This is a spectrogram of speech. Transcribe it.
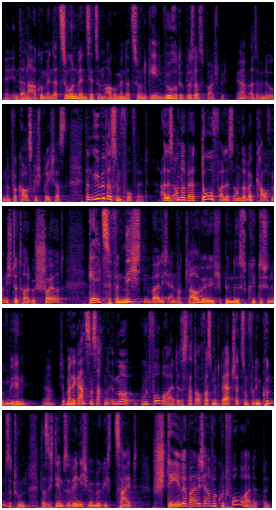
äh, in deiner Argumentation, wenn es jetzt um Argumentation gehen würde, bloß als Beispiel. Ja, also wenn du irgendein Verkaufsgespräch hast, dann übe das im Vorfeld. Alles andere wäre doof, alles andere wäre kaufmännisch total bescheuert, Geld zu vernichten, weil ich einfach glaube, ich bin das, krieg das schon irgendwie hin. Ja, ich habe meine ganzen Sachen immer gut vorbereitet. Das hat auch was mit Wertschätzung für den Kunden zu tun, dass ich dem so wenig wie möglich Zeit stehle, weil ich einfach gut vorbereitet bin.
